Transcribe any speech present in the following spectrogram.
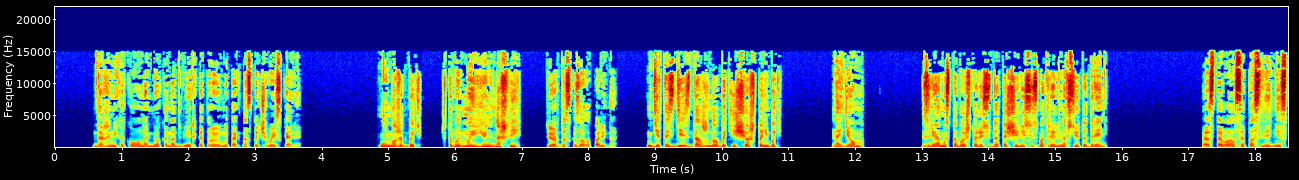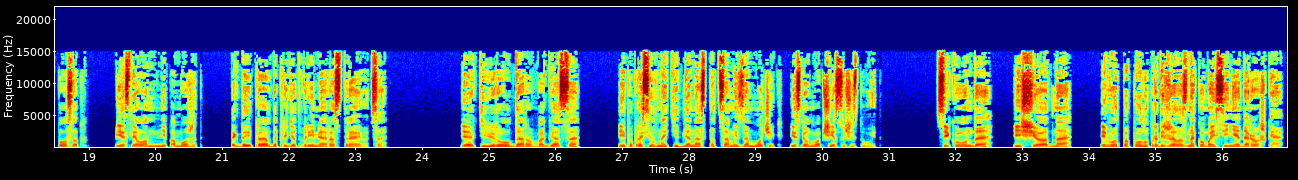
Даже никакого намека на дверь, которую мы так настойчиво искали. «Не может быть, чтобы мы ее не нашли», — твердо сказала Полина. Где-то здесь должно быть еще что-нибудь». «Найдем. Зря мы с тобой, что ли, сюда тащились и смотрели на всю эту дрянь». Оставался последний способ. Если он не поможет, тогда и правда придет время расстраиваться. Я активировал дар Вагаса и попросил найти для нас тот самый замочек, если он вообще существует. Секунда, еще одна, и вот по полу пробежала знакомая синяя дорожка.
